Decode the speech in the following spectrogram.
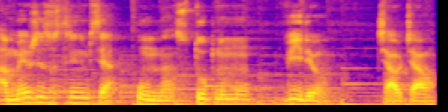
а ми вже зустрінемося у наступному відео. Чао-чао!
